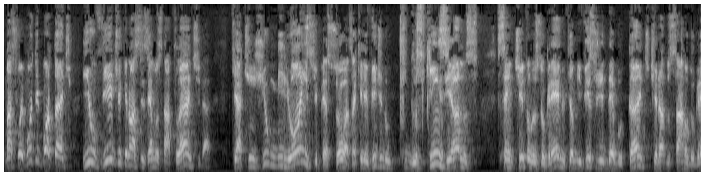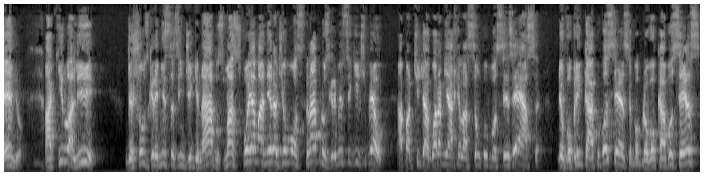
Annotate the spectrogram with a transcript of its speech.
mas foi muito importante. E o vídeo que nós fizemos na Atlântida, que atingiu milhões de pessoas, aquele vídeo do, dos 15 anos sem títulos do Grêmio, que eu me visto de debutante, tirando sarro do Grêmio, aquilo ali deixou os gremistas indignados, mas foi a maneira de eu mostrar para os gremistas o seguinte: meu, a partir de agora minha relação com vocês é essa. Eu vou brincar com vocês, eu vou provocar vocês,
